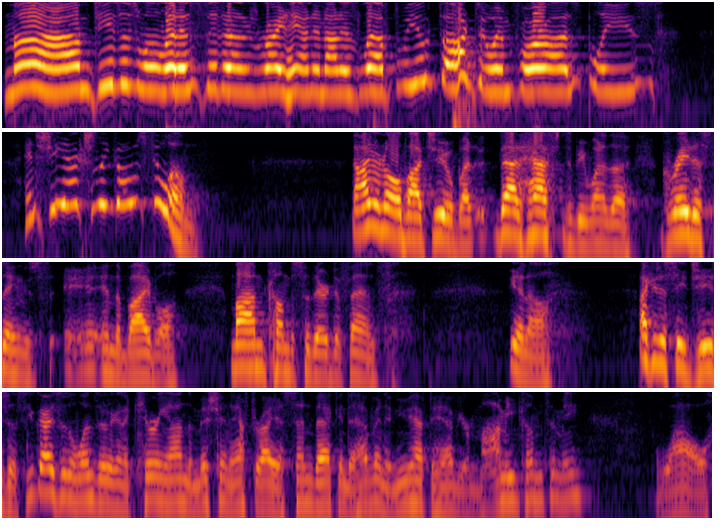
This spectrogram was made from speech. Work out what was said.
Mom, Jesus won't let us sit on his right hand and on his left. Will you talk to him for us, please? And she actually goes to him. Now, I don't know about you, but that has to be one of the greatest things in the Bible. Mom comes to their defense. You know, I can just see Jesus. You guys are the ones that are going to carry on the mission after I ascend back into heaven, and you have to have your mommy come to me? Wow.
